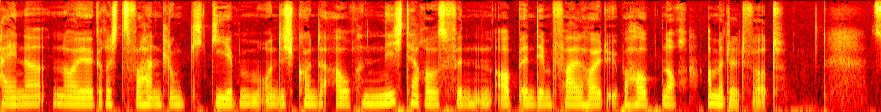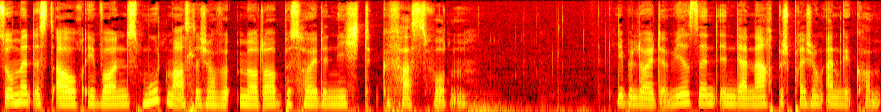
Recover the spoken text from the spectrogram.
keine neue Gerichtsverhandlung gegeben und ich konnte auch nicht herausfinden, ob in dem Fall heute überhaupt noch ermittelt wird. Somit ist auch Yvonnes mutmaßlicher Mörder bis heute nicht gefasst worden. Liebe Leute, wir sind in der Nachbesprechung angekommen.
